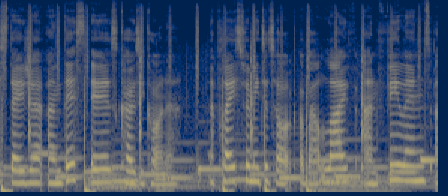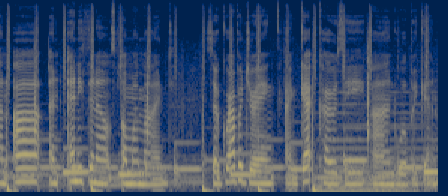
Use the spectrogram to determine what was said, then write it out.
Anastasia, and this is Cozy Corner, a place for me to talk about life and feelings and art and anything else on my mind. So grab a drink and get cozy, and we'll begin.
